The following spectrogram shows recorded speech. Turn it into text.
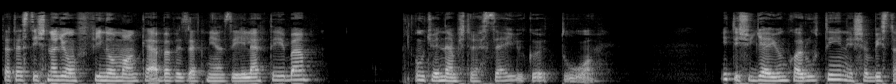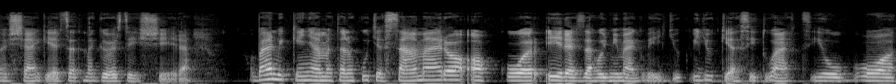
Tehát ezt is nagyon finoman kell bevezetni az életébe, úgyhogy nem stresszeljük őt túl. Itt is ügyeljünk a rutin és a biztonságérzet megőrzésére. Ha bármi kényelmetlen a kutya számára, akkor érezze, hogy mi megvédjük. Vigyük ki a szituációból,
